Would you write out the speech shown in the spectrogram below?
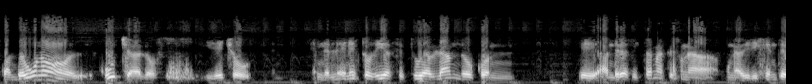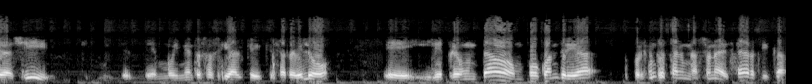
cuando uno escucha a los, y de hecho en, el- en estos días estuve hablando con eh, Andrea Cisterna, que es una, una dirigente de allí, de, movimiento social que, que se reveló, eh, y le preguntaba un poco a Andrea, por ejemplo, está en una zona desértica,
